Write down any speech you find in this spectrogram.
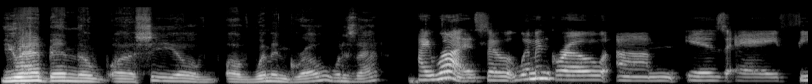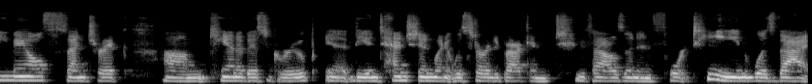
You had been the uh, CEO of, of Women Grow. What is that? I was. So, Women Grow um, is a female centric um, cannabis group. the intention when it was started back in 2014 was that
